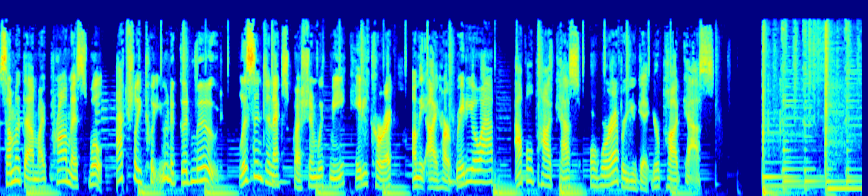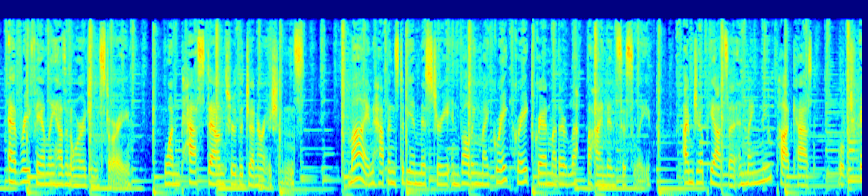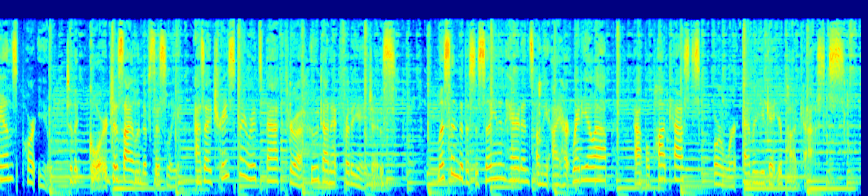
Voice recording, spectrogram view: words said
Some of them, I promise, will actually put you in a good mood. Listen to Next Question with me, Katie Couric, on the iHeartRadio app, Apple Podcasts, or wherever you get your podcasts. Every family has an origin story, one passed down through the generations. Mine happens to be a mystery involving my great great grandmother left behind in Sicily. I'm Jo Piazza, and my new podcast will transport you to the gorgeous island of Sicily as I trace my roots back through a whodunit for the ages. Listen to The Sicilian Inheritance on the iHeartRadio app, Apple Podcasts, or wherever you get your podcasts.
